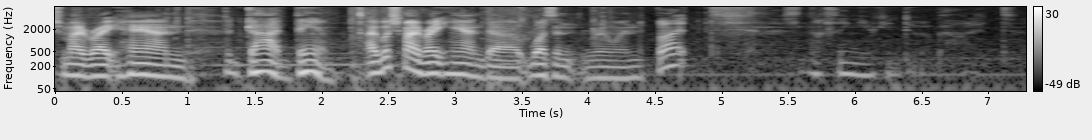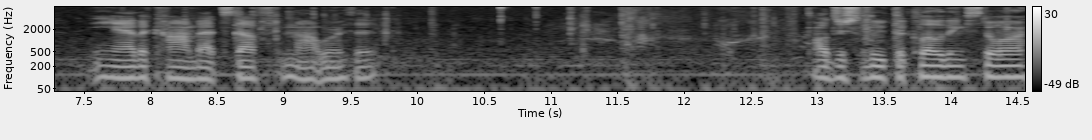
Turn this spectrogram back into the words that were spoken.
Wish my right hand... God damn. I wish my right hand uh, wasn't ruined, but there's nothing you can do about it. Yeah, the combat stuff, not worth it. I'll just loot the clothing store.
